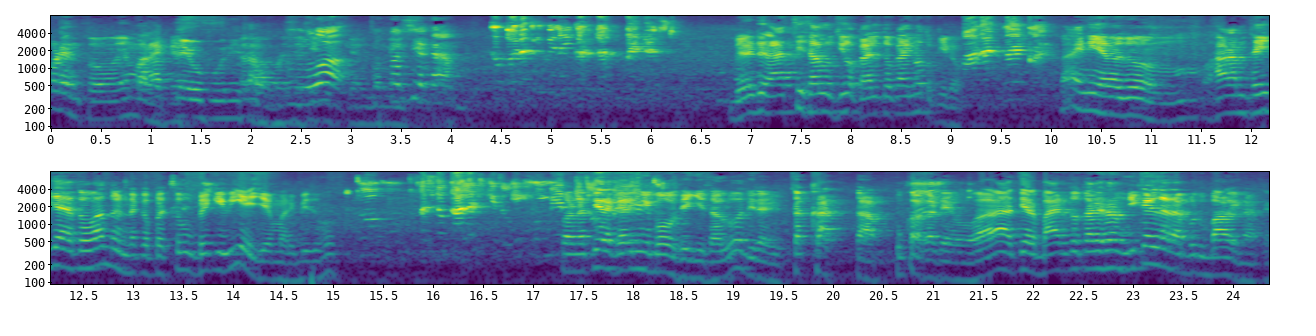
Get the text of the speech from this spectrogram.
પડે ને તો એમાં રાખે. નહીં થવાનું. વાહ, કામ. બેડ આજથી ચાલુ થયો કાલે તો કાંઈ નહોતો કર્યો. કાંઈ નહીં હવે જો આરામ થઈ જાય તો વાંધો નહીં કે પછી તું ભેગી વીઆઈ જાય અમારી બીજું હું પણ અત્યારે ગરમી બહુ થઈ ગઈ ચાલુ ધીરાવી સખત તાપ ટૂંકા કાઢે. હા અત્યારે બહાર તો તારે સામે નીકળી ના બધું બાળી નાખે.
